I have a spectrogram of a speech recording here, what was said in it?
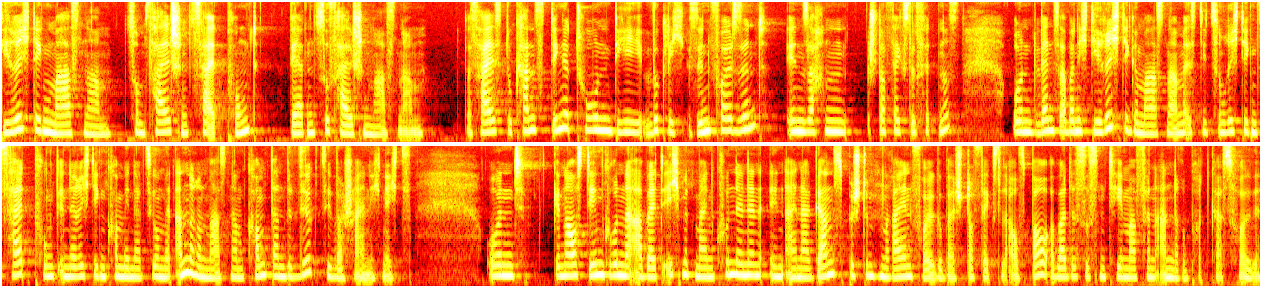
Die richtigen Maßnahmen zum falschen Zeitpunkt werden zu falschen Maßnahmen. Das heißt, du kannst Dinge tun, die wirklich sinnvoll sind in Sachen Stoffwechselfitness. Und wenn es aber nicht die richtige Maßnahme ist, die zum richtigen Zeitpunkt in der richtigen Kombination mit anderen Maßnahmen kommt, dann bewirkt sie wahrscheinlich nichts. Und Genau aus dem Grunde arbeite ich mit meinen Kundinnen in einer ganz bestimmten Reihenfolge bei Stoffwechselaufbau, aber das ist ein Thema für eine andere Podcast-Folge.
